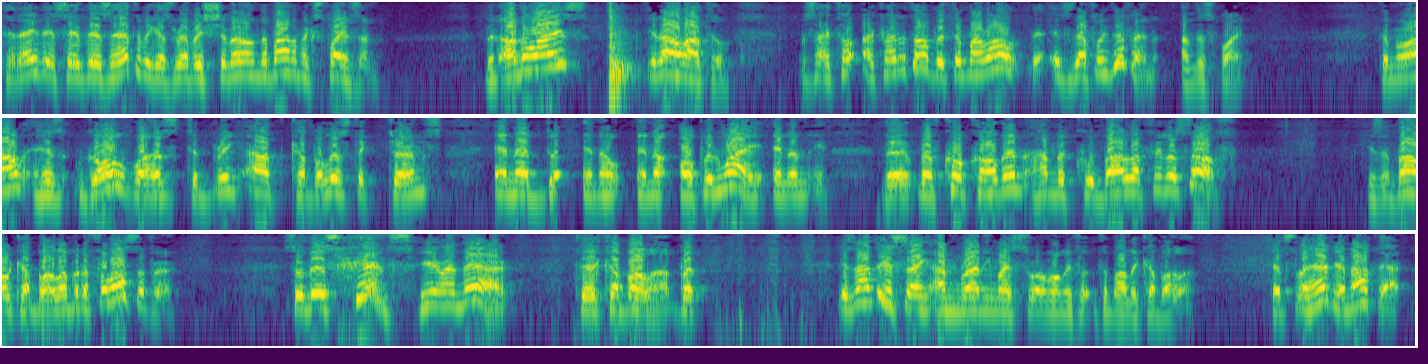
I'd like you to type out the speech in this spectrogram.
Today they say there's a heter because Rabbi Shimon on the bottom explains them. But otherwise, you're not allowed to. So I, to, I try to talk, but the Maharal is definitely different on this point. The Maharal, his goal was to bring out Kabbalistic terms in in a, in an open way. In an, the Rav Kook called him Hamakubala philosoph. He's a Baal Kabbalah, but a philosopher. So there's hints here and there to Kabbalah, but it's not that he's saying, I'm running my storm only for, to Bali Kabbalah. It's Lahedya, not that.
